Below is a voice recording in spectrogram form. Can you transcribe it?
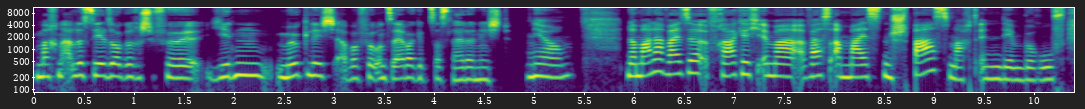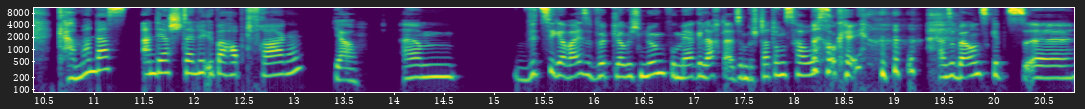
machen alles Seelsorgerische für jeden möglich, aber für uns selber gibt's das leider nicht. Ja. Normalerweise frage ich immer, was am meisten Spaß macht in dem Beruf. Kann man das an der Stelle überhaupt fragen? Ja, ähm, witzigerweise wird, glaube ich, nirgendwo mehr gelacht als im Bestattungshaus. Okay. Also bei uns gibt's äh,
